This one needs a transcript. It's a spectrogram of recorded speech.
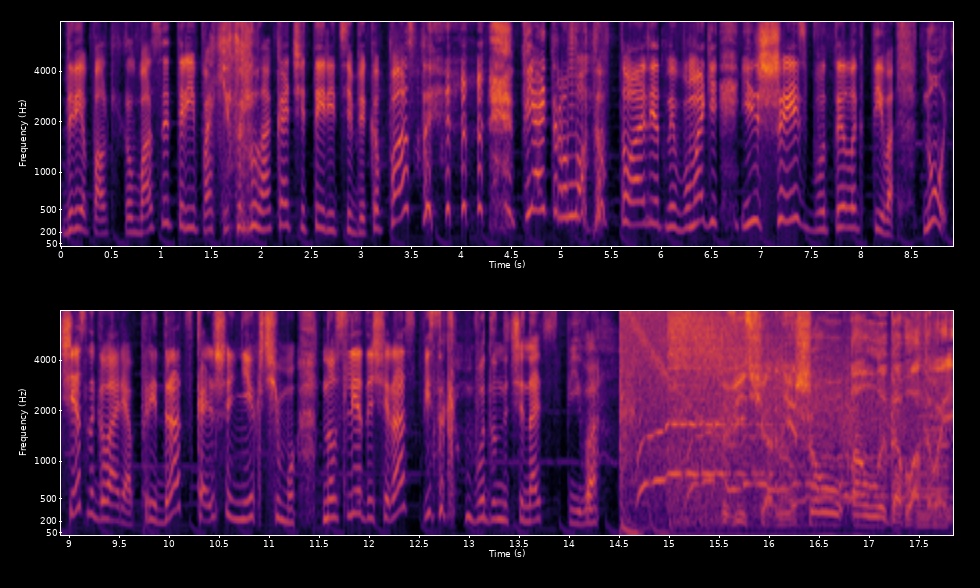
две палки колбасы, три пакета молока, четыре тюбика пасты, пять рулонов туалетной бумаги и шесть бутылок пива. Ну, честно говоря, придраться, конечно, не к чему. Но в следующий раз список буду начинать с пива. Вечернее шоу Аллы Довлатовой.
